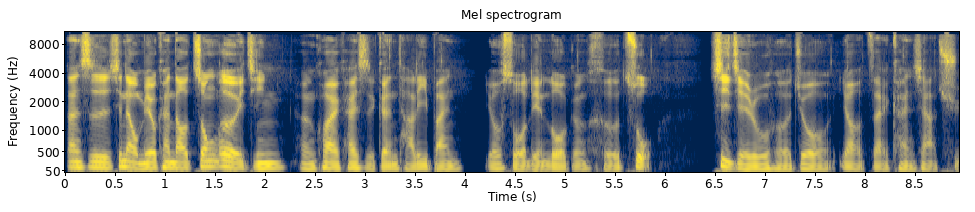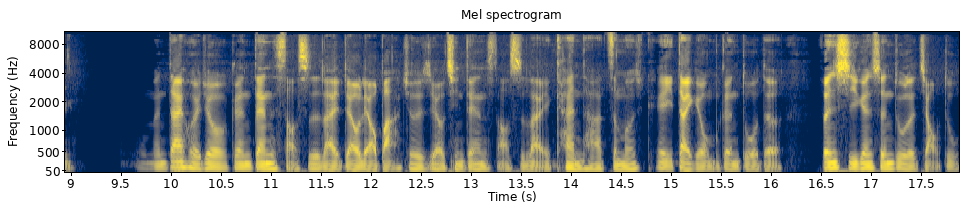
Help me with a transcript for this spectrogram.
但是现在我们又看到中俄已经很快开始跟塔利班有所联络跟合作。细节如何就要再看下去。我们待会就跟 Dennis 老师来聊聊吧，就是邀请 Dennis 老师来看他怎么可以带给我们更多的分析跟深度的角度。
